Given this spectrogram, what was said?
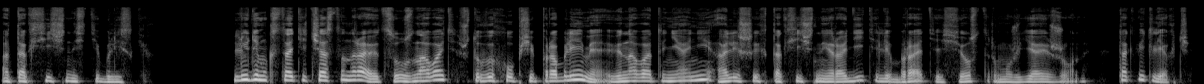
о токсичности близких. Людям, кстати, часто нравится узнавать, что в их общей проблеме виноваты не они, а лишь их токсичные родители, братья, сестры, мужья и жены. Так ведь легче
